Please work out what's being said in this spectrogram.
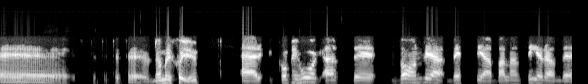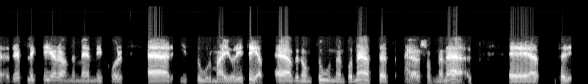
eh, nummer sju är, kom ihåg att eh, vanliga, vettiga, balanserande, reflekterande människor är i stor majoritet. Även om tonen på nätet är som den är. Eh, för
